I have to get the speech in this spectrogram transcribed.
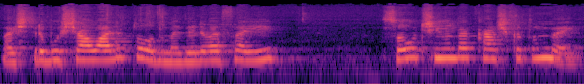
vai estribuchar o alho todo, mas ele vai sair soltinho da casca também.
